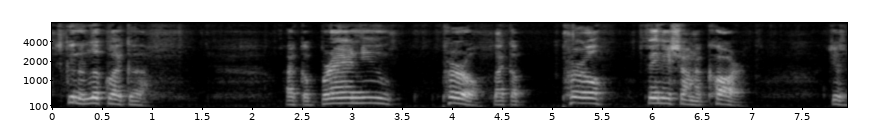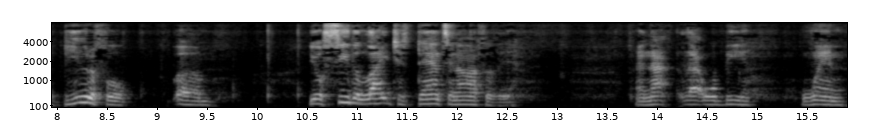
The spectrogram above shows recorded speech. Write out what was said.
It's going to look like a like a brand new pearl, like a pearl finish on a car. Just beautiful. Um, you'll see the light just dancing off of it. And that, that will be when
